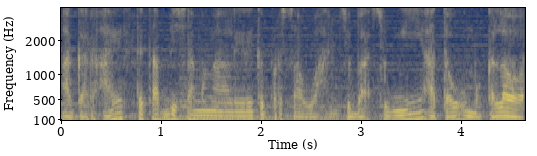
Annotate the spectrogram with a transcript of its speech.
agar air tetap bisa mengalir ke persawahan Subak Sungi atau Umekelot.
